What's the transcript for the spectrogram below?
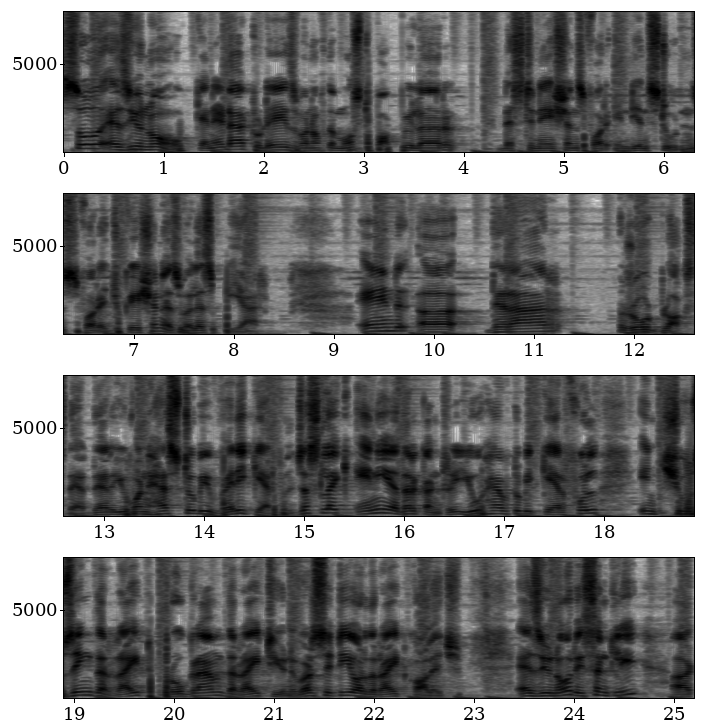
So, as you know, Canada today is one of the most popular destinations for Indian students for education as well as PR. And uh, there are roadblocks there. There you one has to be very careful. Just like any other country you have to be careful in choosing the right program the right university or the right college. As you know recently uh,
